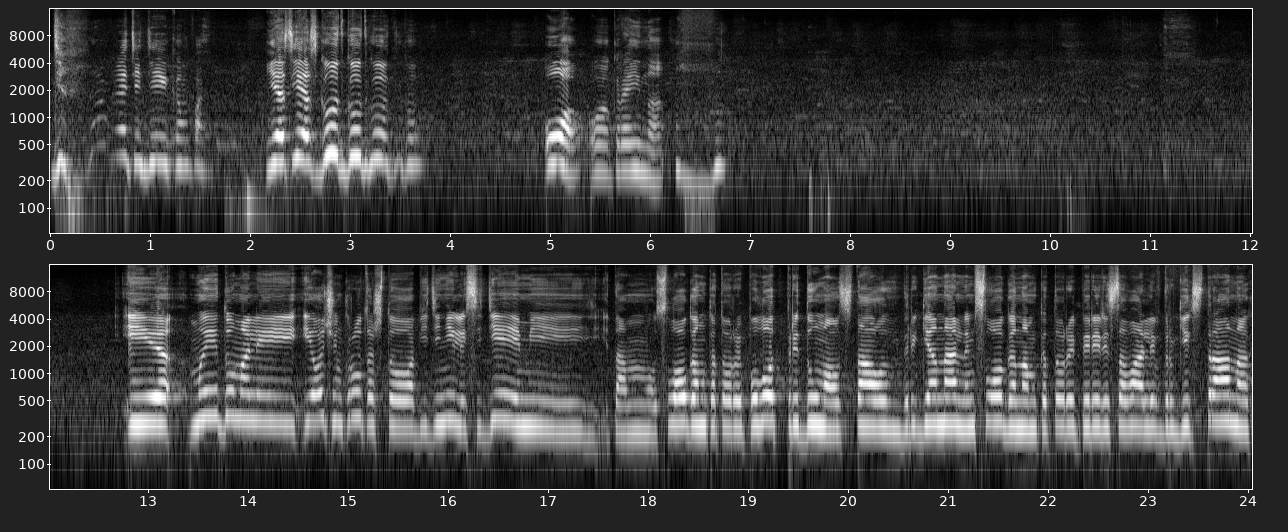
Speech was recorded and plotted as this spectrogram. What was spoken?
Эти идеи компании. Yes, yes, good, good, good, good. О, Украина. И мы думали, и очень круто, что объединились идеями, и там слоган, который Пулот придумал, стал региональным слоганом, который перерисовали в других странах,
